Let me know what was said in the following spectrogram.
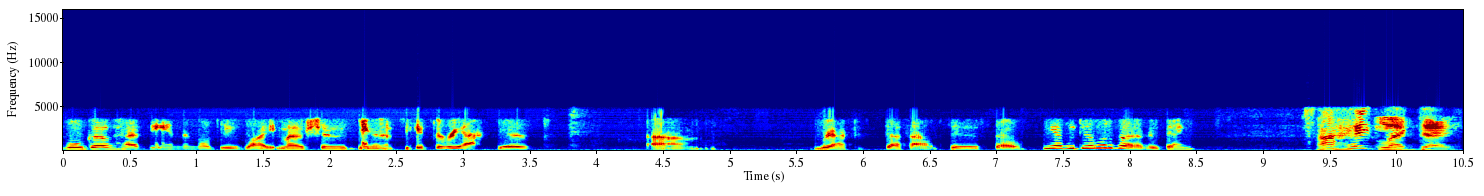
we'll go heavy and then we'll do light motions, you know, to get the reactive, um, reactive stuff out too. So yeah, we do a little bit of everything. I hate leg day.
